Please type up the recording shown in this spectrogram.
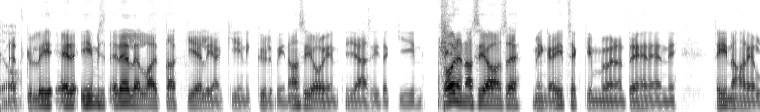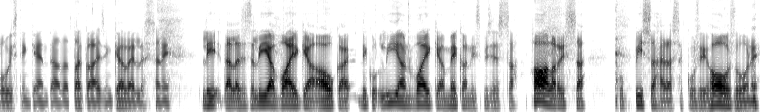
Joo. Että kyllä ed- ihmiset edelleen laittaa kieliään kiinni kylmiin asioihin ja jää siitä kiinni. Toinen asia on se, minkä itsekin myönnän tehneen, niin Riinaharjan luistin kentältä takaisin kävellessäni li- tällaisessa liian vaikea auka, niin kuin liian vaikea mekanismisessa haalarissa, kun pissahädässä kusi housuun, niin,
